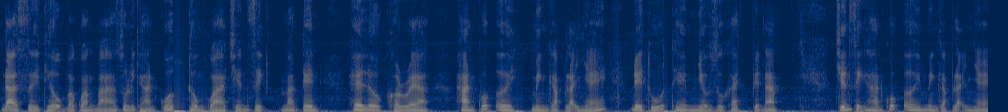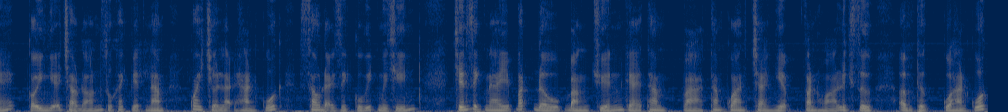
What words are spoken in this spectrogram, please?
đã giới thiệu và quảng bá du lịch Hàn Quốc thông qua chiến dịch mang tên Hello Korea, Hàn Quốc ơi, mình gặp lại nhé, để thu hút thêm nhiều du khách Việt Nam. Chiến dịch Hàn Quốc ơi mình gặp lại nhé có ý nghĩa chào đón du khách Việt Nam quay trở lại Hàn Quốc sau đại dịch Covid-19. Chiến dịch này bắt đầu bằng chuyến ghé thăm và tham quan trải nghiệm văn hóa lịch sử, ẩm thực của Hàn Quốc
